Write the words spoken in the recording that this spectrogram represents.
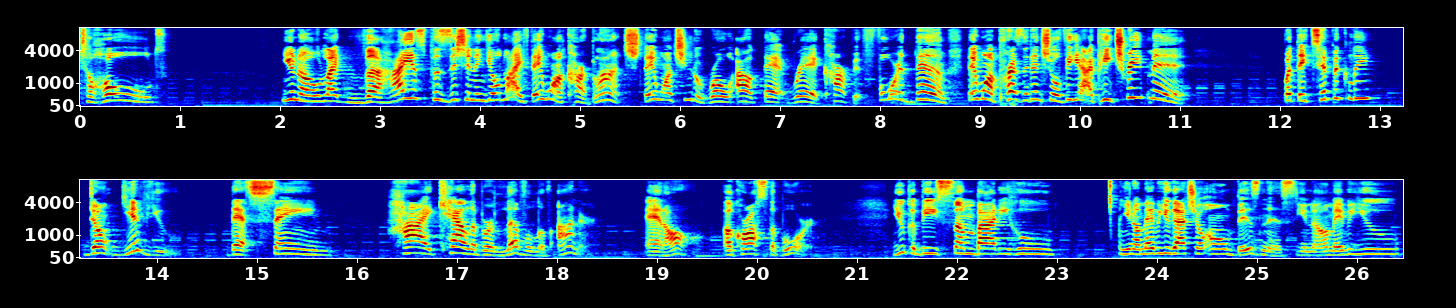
to hold you know, like the highest position in your life. They want carte blanche. They want you to roll out that red carpet for them. They want presidential VIP treatment. But they typically don't give you that same high caliber level of honor at all across the board. You could be somebody who, you know, maybe you got your own business, you know, maybe you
